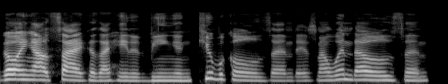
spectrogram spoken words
going outside because I hated being in cubicles and there's no windows and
